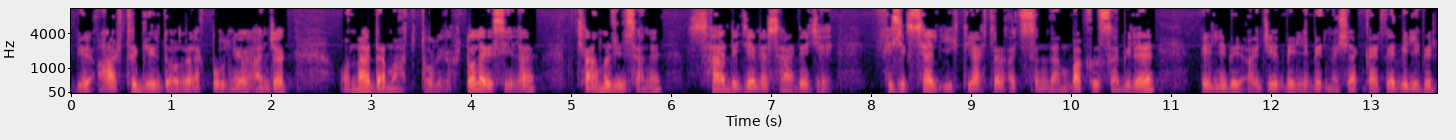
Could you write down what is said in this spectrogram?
bir artı girdi olarak bulunuyor. Ancak onlar da mahdut oluyor. Dolayısıyla çağımız insanı sadece ve sadece fiziksel ihtiyaçlar açısından bakılsa bile belli bir acı, belli bir meşakkat ve belli bir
